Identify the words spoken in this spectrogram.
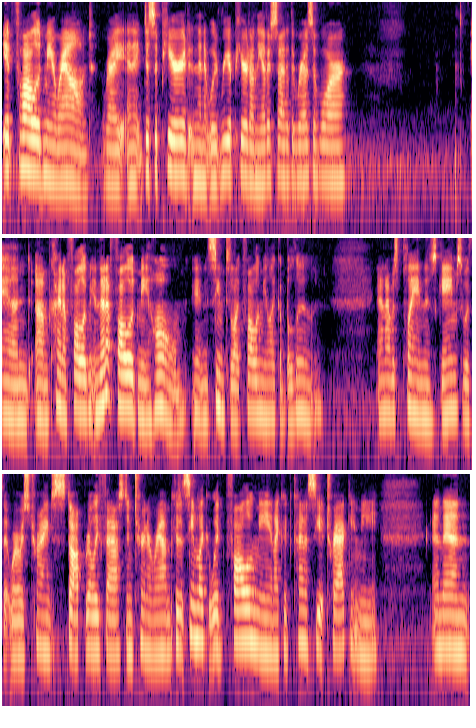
it followed me around right? And it disappeared and then it would reappeared on the other side of the reservoir and um, kind of followed me and then it followed me home and it seemed to like follow me like a balloon and I was playing these games with it where I was trying to stop really fast and turn around because it seemed like it would follow me and I could kind of see it tracking me. And then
